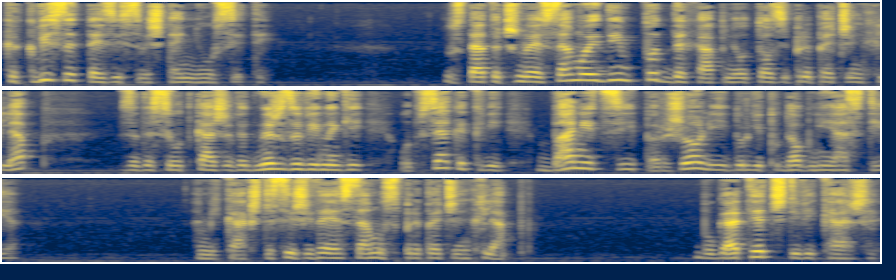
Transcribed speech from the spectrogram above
какви са тези свещени усети. Достатъчно е само един път да хапне от този препечен хляб, за да се откаже веднъж за винаги от всякакви баници, пържоли и други подобни ястия. Ами как ще се живее само с препечен хляб? Богатият ще ви каже.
